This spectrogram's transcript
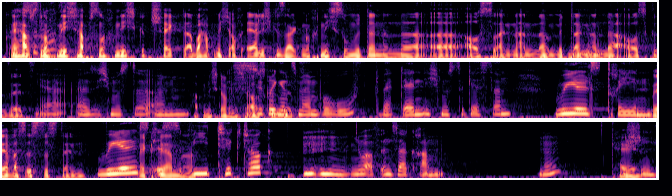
Ich Guckst hab's du noch das? nicht, hab's noch nicht gecheckt, aber hab mich auch ehrlich gesagt noch nicht so miteinander äh, auseinander miteinander ausgesetzt. Ja, also ich musste. Ähm, Hab mich noch das nicht ist ausgesetzt. übrigens mein Beruf, denn ich musste gestern Reels drehen. ja, was ist das denn? Reels Erklär ist mal. wie TikTok, nur auf Instagram. Ne? Okay.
